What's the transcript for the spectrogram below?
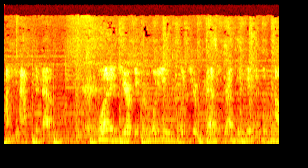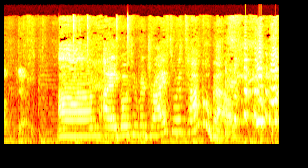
I have to know. What is your what do you what's your best recipe as a top chef? Um, I go through a drive-through at Taco Bell.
